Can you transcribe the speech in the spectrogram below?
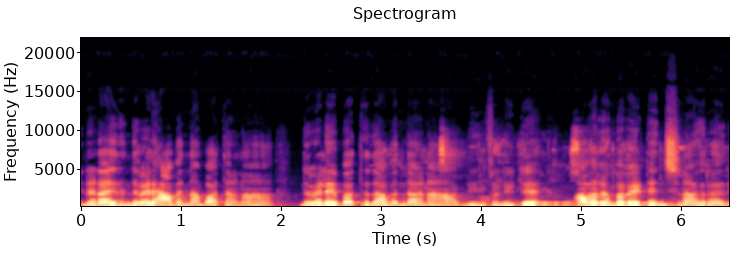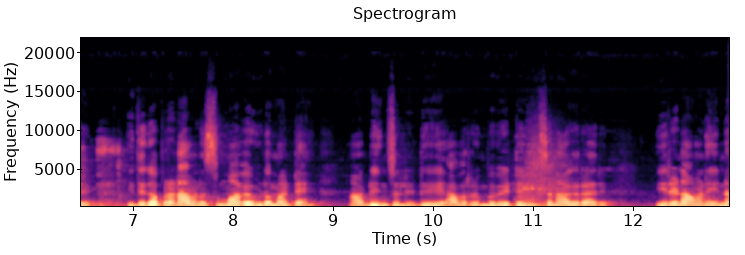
என்னடா இது இந்த வேலையை அவன் தான் பார்த்தானா? இந்த வேலையை பார்த்தது அவன் தானா? அப்படின்னு சொல்லிட்டு அவர் ரொம்பவே டென்ஷன் ஆகுறாரு. இதுக்கப்புறம் நான் அவனை சும்மாவே விட மாட்டேன் அப்படின்னு சொல்லிட்டு அவர் ரொம்பவே டென்ஷன் ஆகுறாரு. இரு நான் அவனை என்ன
